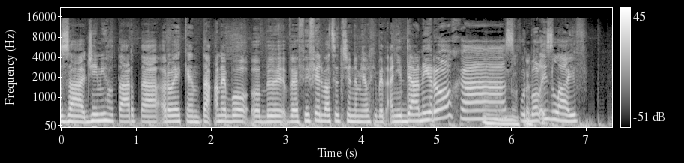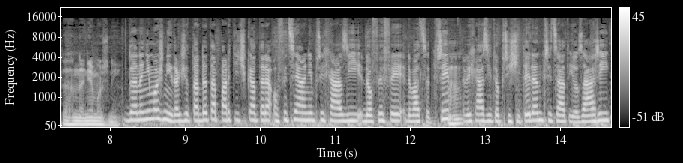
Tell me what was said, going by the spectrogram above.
za Jamieho Tarta, Roye Kenta, anebo uh, by ve FIFA 23 neměl chybět ani Dani Rojas, Mm, mm, no Football tak- is live. To není možný. To není možný, takže tady ta partička teda oficiálně přichází do FIFA 23, Mhm. mm-hmm. vychází to příští týden, 30. září.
